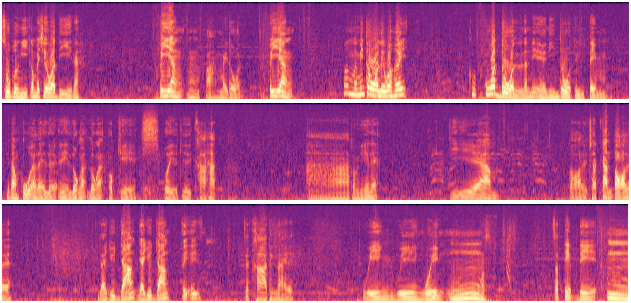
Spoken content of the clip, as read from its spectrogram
ซูปตรงนี้ก็ไม่ใช่ว่าดีนะ เปี้ยงอืมป่ะไม่โดนเปี้ยงมันไม่โดนเลยวะเฮ้ยกูกูว่าโดนแล้วนี่เออนี้โดนเต็มเต็มๆไม่ต้องพูดอะไรเลยอันนี้ลงอะลงอะโอเคโอ้ยขาหักอ่าตรงนี้แหละ เยี่ยม ต่อเลยช็อตกันต่อเลย อย่าหยุดยั้งอย่าหยุดยั้งเอ้ยเอ้ยจะคาถึงไหน วิ่งวิ่งวิ่งอืมสเต็ปดีอืม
